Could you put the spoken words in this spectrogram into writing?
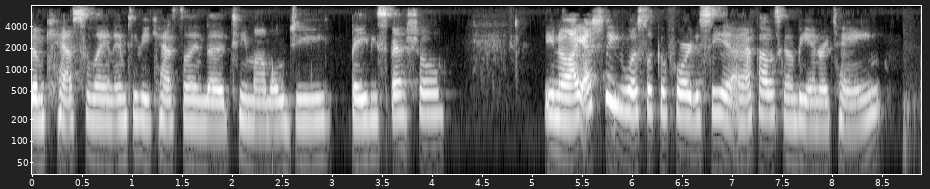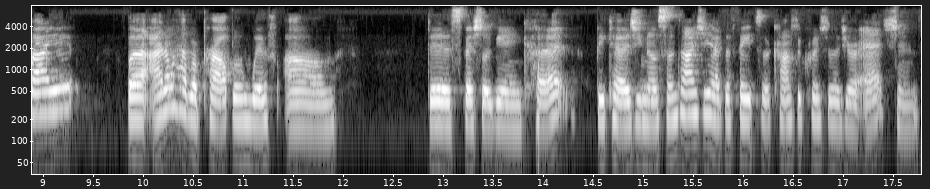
them canceling MTV canceling the Teen Mom OG baby special. You know, I actually was looking forward to see it. I thought I was going to be entertained by it, but I don't have a problem with um the special getting cut because you know sometimes you have to face the consequences of your actions,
